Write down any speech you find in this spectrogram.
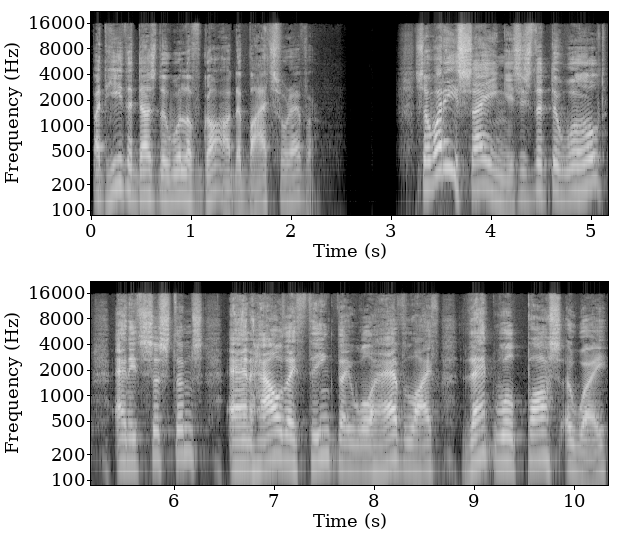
But he that does the will of God abides forever. So what he's saying is, is that the world and its systems and how they think they will have life, that will pass away,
